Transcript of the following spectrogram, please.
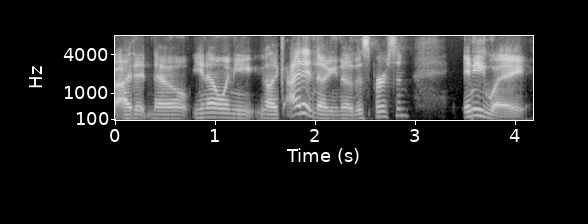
I didn't know, you know, when you like, I didn't know you know this person. anyway,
